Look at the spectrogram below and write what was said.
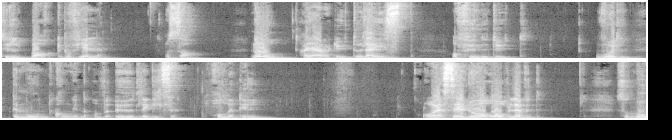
tilbake på fjellet og sa Nå har jeg vært ute og reist og funnet ut hvor demonkongen av ødeleggelse holder til. Og jeg ser du har overlevd. Så nå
